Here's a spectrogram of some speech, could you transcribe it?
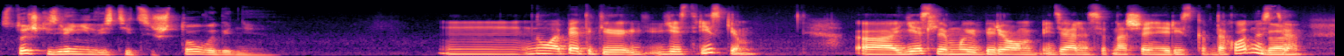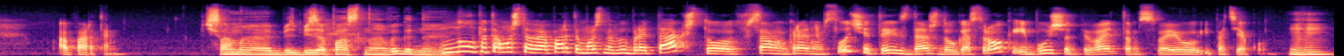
с точки зрения инвестиций, что выгоднее? Ну, опять-таки, есть риски. А, Если мы берем идеальное соотношение рисков доходности, Да. апарты. Самое бе- безопасно выгодное? Ну, потому что апарты можно выбрать так, что в самом крайнем случае ты их сдашь долгосрок и будешь отбивать там свою ипотеку. Мгм.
